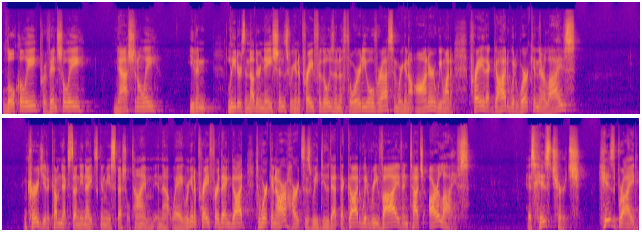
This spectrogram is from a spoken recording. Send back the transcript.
locally, provincially, nationally, even leaders in other nations. We're going to pray for those in authority over us, and we're going to honor. We want to pray that God would work in their lives. Encourage you to come next Sunday night. It's going to be a special time in that way. We're going to pray for then God to work in our hearts as we do that, that God would revive and touch our lives as His church, His bride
